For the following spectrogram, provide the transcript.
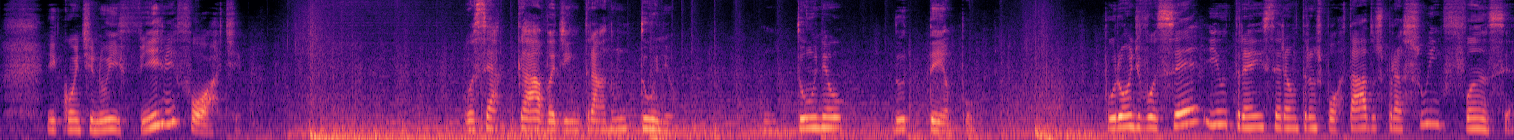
e continue firme e forte. Você acaba de entrar num túnel. Um túnel do tempo. Por onde você e o trem serão transportados para sua infância,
